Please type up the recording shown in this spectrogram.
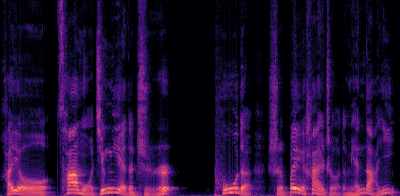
还有擦抹精液的纸，铺的是被害者的棉大衣。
